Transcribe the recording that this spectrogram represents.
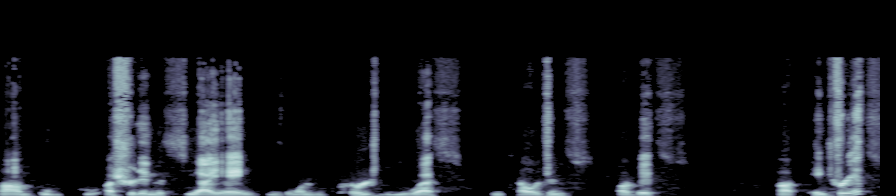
um, who, who, ushered in the CIA. He's the one who purged the U.S. intelligence of its uh, patriots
